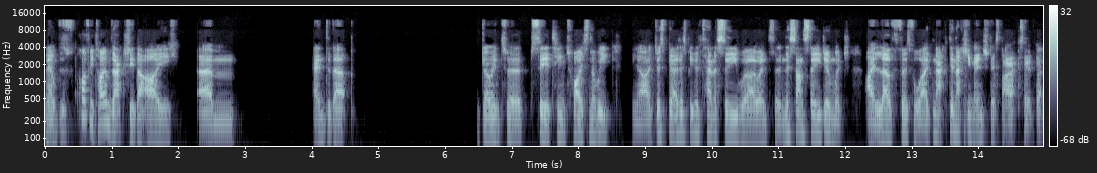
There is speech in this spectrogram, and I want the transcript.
You know, there's quite a few times actually that I um ended up going to see a team twice in a week. You know, I just I just been to Tennessee where I went to the Nissan Stadium, which I love. First of all, I didn't actually mention this in our episode, but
